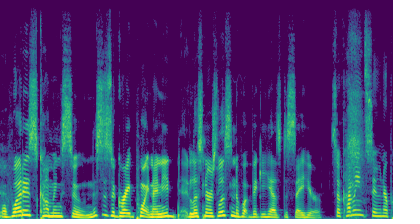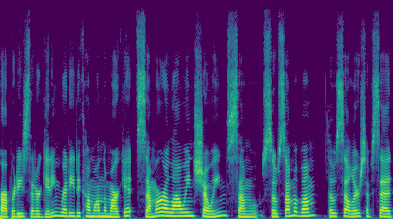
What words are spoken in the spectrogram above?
Well, what is coming soon? This is a great point, and I need listeners listen to what Vicki has to say here. So coming soon are properties that are getting ready to come on the market. Some are allowing showings. Some so some of them, those sellers have said,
